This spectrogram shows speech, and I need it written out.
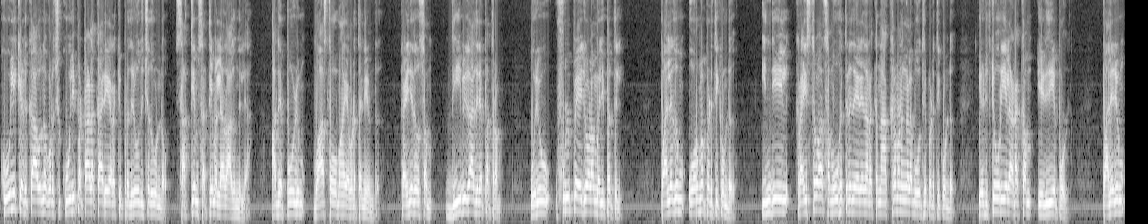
കൂലിക്കെടുക്കാവുന്ന കുറച്ച് കൂലിപ്പട്ടാളക്കാരെ ഇറക്കി പ്രതിരോധിച്ചതുകൊണ്ടോ സത്യം സത്യമല്ലാതാകുന്നില്ല. അതെപ്പോഴും വാസ്തവമായി അവിടെ തന്നെയുണ്ട്. കഴിഞ്ഞ ദിവസം ദീപിക ദിനപത്രം ഒരു ഫുൾ പേജോളം വലിപ്പത്തിൽ പലതും ഓർമ്മപ്പെടുത്തിക്കൊണ്ട് ഇന്ത്യയിൽ ക്രൈസ്തവ സമൂഹത്തിന് നേരെ നടക്കുന്ന ആക്രമണങ്ങളെ ബോധ്യപ്പെടുത്തിക്കൊണ്ട് എഡിറ്റോറിയൽ അടക്കം എഴുതിയപ്പോൾ പലരും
